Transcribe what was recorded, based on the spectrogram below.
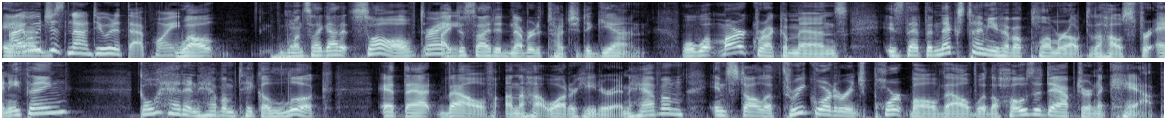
I would just not do it at that point. well, once I got it solved, I decided never to touch it again. Well, what Mark recommends is that the next time you have a plumber out to the house for anything, go ahead and have them take a look at that valve on the hot water heater and have them install a three quarter inch port ball valve with a hose adapter and a cap.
